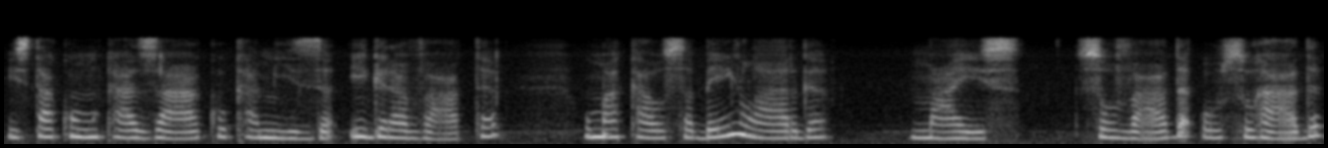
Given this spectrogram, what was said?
Está com um casaco, camisa e gravata, uma calça bem larga, mais sovada ou surrada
